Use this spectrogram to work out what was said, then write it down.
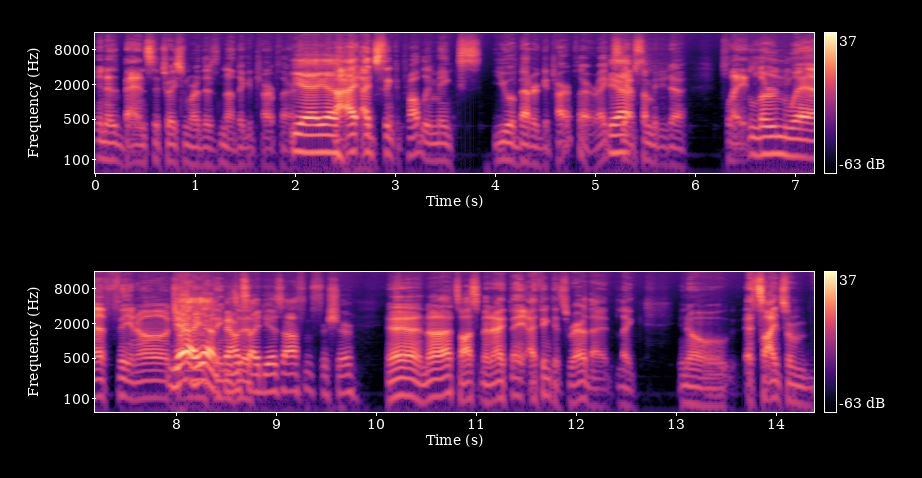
in a band situation where there's another guitar player. Yeah, yeah. I, I just think it probably makes you a better guitar player, right? Yeah. You have somebody to play, learn with, you know. yeah, yeah. Bounce with. ideas off of for sure. Yeah, no, that's awesome, and I think I think it's rare that like you know, aside from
